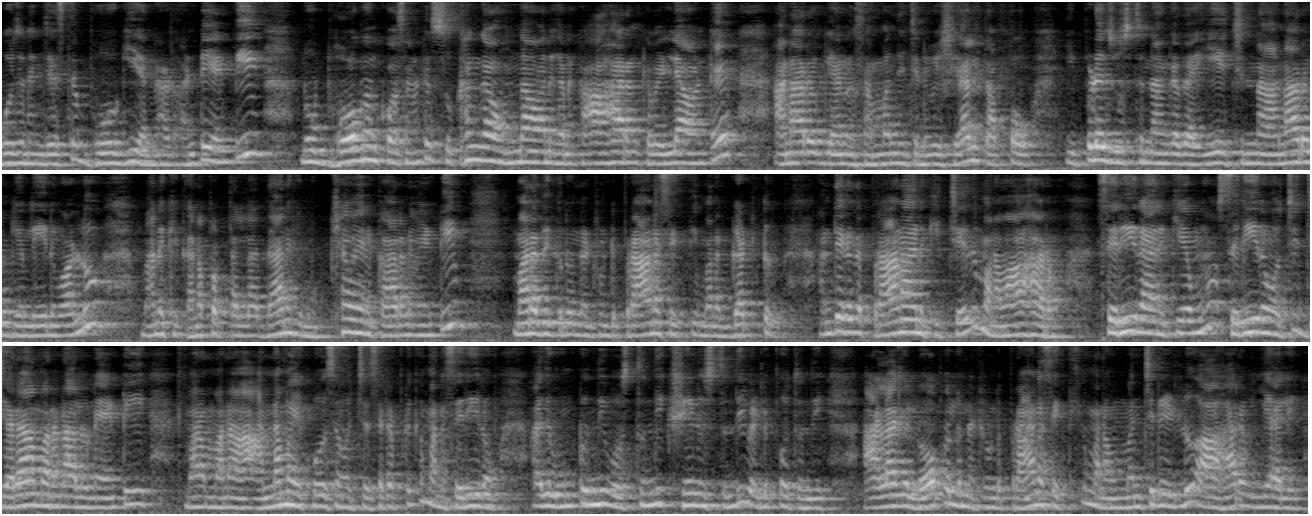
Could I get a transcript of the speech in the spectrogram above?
భోజనం చేస్తే భోగి అన్నాడు. అంటే ఏంటి? నువ్వు భోగం కోసం అంటే సుఖంగా ఉందామని కనుక ఆహారంకి వెళ్ళావంటే అనారోగ్యానికి సంబంధించిన విషయాలు తప్పవు. ఇప్పుడే చూస్తున్నాం కదా ఏ చిన్న అనారోగ్యం లేని వాళ్ళు మనకి కనపట్టల్లా దానికి ముఖ్యమైన కారణం ఏంటి? మన దగ్గర ఉన్నటువంటి ప్రాణశక్తి మన గట్టు. అంతే కదా ప్రాణానికి ఇచ్చేది మనం ఆహారం. శరీరానికి ఏమో శరీరం వచ్చి జరామరణాలు ఉన్నాయంటే మన మన అన్నమయ కోసం వచ్చేసేటప్పటికి మన శరీరం. అది ఉంటుంది వస్తుంది క్షీణిస్తుంది వెళ్ళిపోతుంది. అలాగే లోపల ఉన్నటువంటి ప్రాణశక్తికి మనం మంచినీళ్ళు ఆహారం ఇవ్వాలి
